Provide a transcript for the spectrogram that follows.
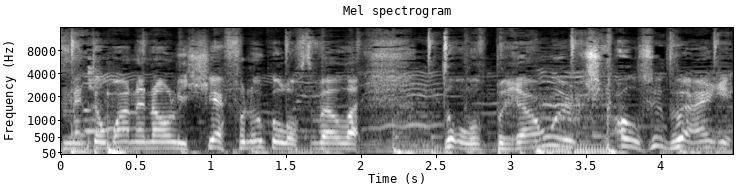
Met de one and only chef Van Oekel. Oftewel uh, Dolph Brouwers als het ware.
